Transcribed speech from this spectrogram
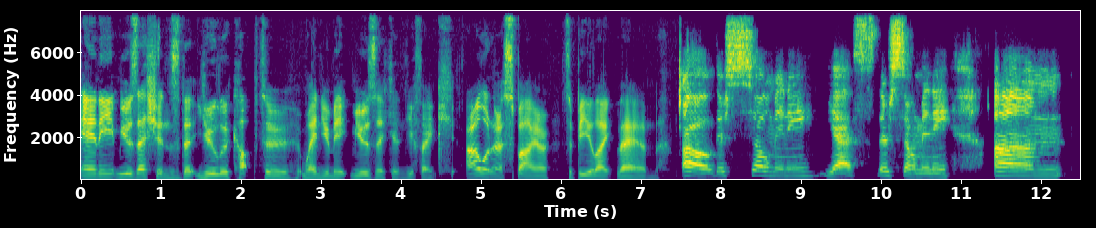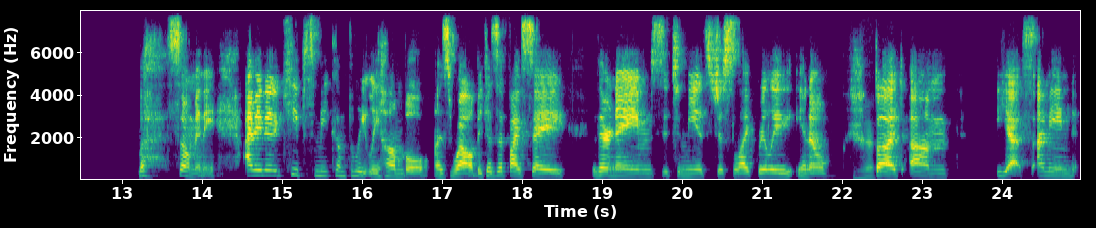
any musicians that you look up to when you make music and you think, I want to aspire to be like them? Oh, there's so many. Yes, there's so many. Um so many. I mean, it keeps me completely humble as well because if I say their names, to me, it's just like really, you know. Yeah. But um, yes, I mean,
